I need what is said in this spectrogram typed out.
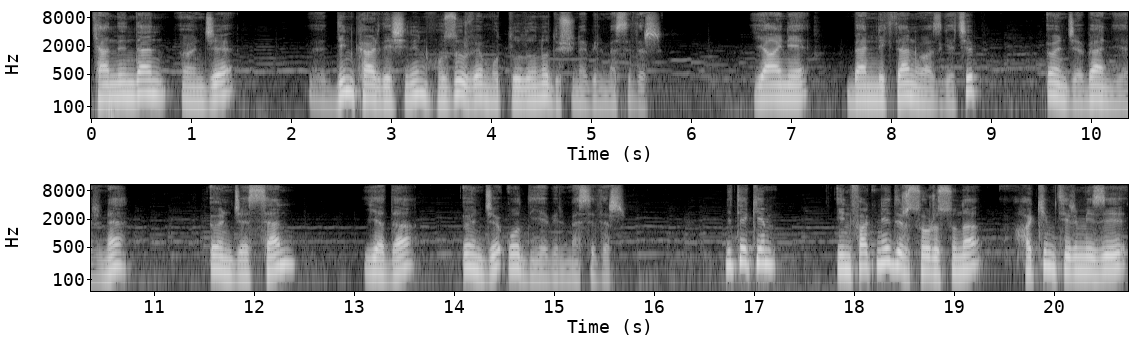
kendinden önce e, din kardeşinin huzur ve mutluluğunu düşünebilmesidir. Yani benlikten vazgeçip önce ben yerine önce sen ya da önce o diyebilmesidir. Nitekim infak nedir sorusuna Hakim Tirmizi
